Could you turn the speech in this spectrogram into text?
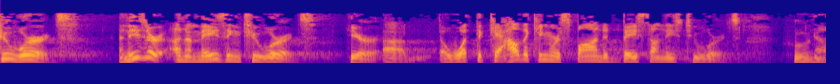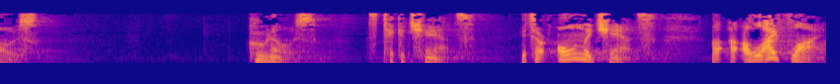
two words. And these are an amazing two words here. Uh, what the, how the king responded based on these two words. Who knows? Who knows? Let's take a chance. It's our only chance. A, a, lifeline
